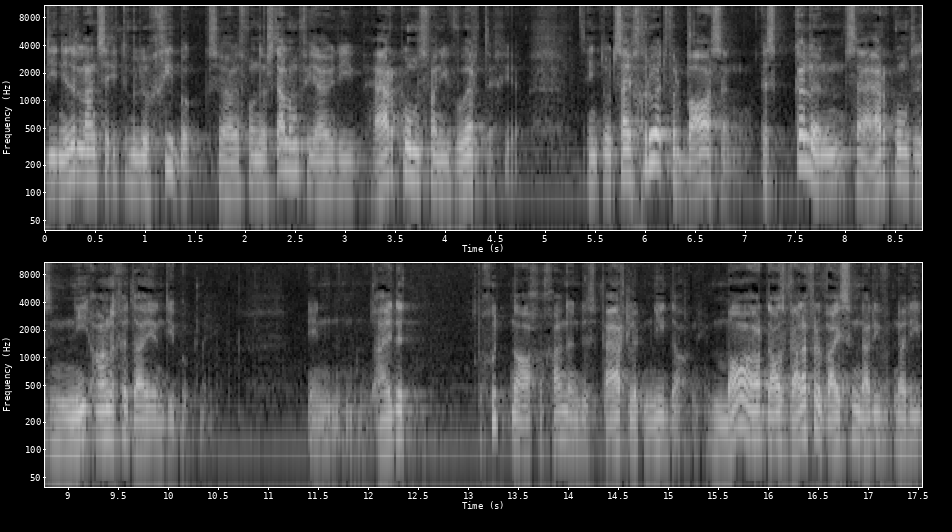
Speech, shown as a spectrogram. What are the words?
die Nederlandse etimologieboek, so hulle veronderstel om vir jou die herkoms van die woord te gee. En tot sy groot verbasing is kullen sy herkoms is nie aangedui in die boek nie. En hy het dit goed nagegaan en dis werklik nie daar nie. Maar daar's wel 'n verwysing na die na die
